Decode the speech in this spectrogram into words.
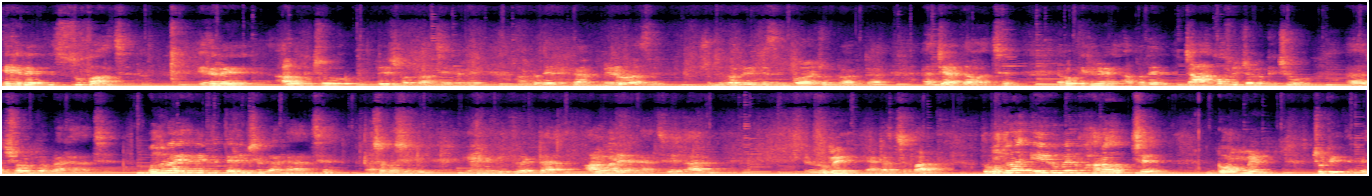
এখানে সোফা আছে। এখানে আরও কিছু জিনিসপত্র আছে। এখানে আপনাদের একটা মিরর আছে। সুন্দরভাবে ড্রেসিং করার জন্য একটা চেয়ার দেওয়া আছে। এবং এখানে আপনাদের চা, কফির জন্য কিছু সরঞ্জাম রাখা আছে। বন্ধুরা, এখানে একটি টেলিভিশন রাখা আছে। পাশাপাশি এখানে কিন্তু একটা আলমারি রাখা আছে আর রুমে অ্যাটাচ বাথ। তো বন্ধুরা, এই রুমের ভাড়া হচ্ছে গভর্নমেন্ট ছুটি দিলে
